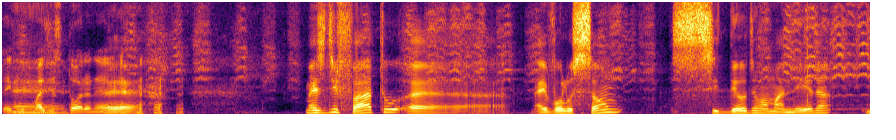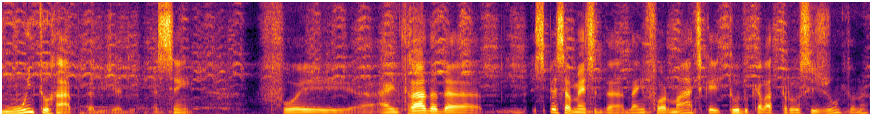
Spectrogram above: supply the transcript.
Tem muito é, mais história, né? É. Mas de fato, é, a evolução se deu de uma maneira muito rápida, Ligiane. Assim, foi a, a entrada da, especialmente da, da, informática e tudo que ela trouxe junto, né?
